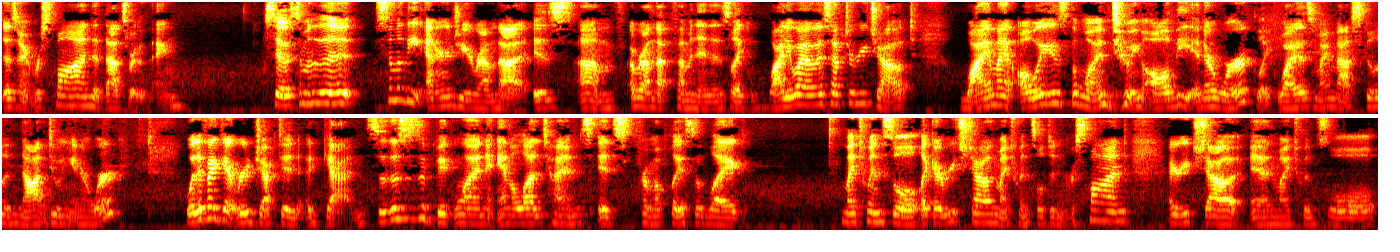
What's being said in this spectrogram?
doesn't respond, that sort of thing. So some of the some of the energy around that is um, around that feminine is like, why do I always have to reach out? Why am I always the one doing all the inner work? Like, why is my masculine not doing inner work? What if I get rejected again? So, this is a big one. And a lot of times it's from a place of like, my twin soul, like, I reached out and my twin soul didn't respond. I reached out and my twin soul,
